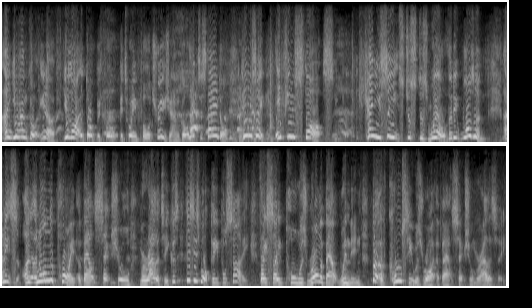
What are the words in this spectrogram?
And you haven't got, you know, you're like a dog before, between four trees. You haven't got a leg to stand on. Can you see? If you start Can you see it's just as well that it wasn't? And it's and on the point about sexual morality, because this is what people say. They say Paul was wrong about women, but of course he was right about sexual morality.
